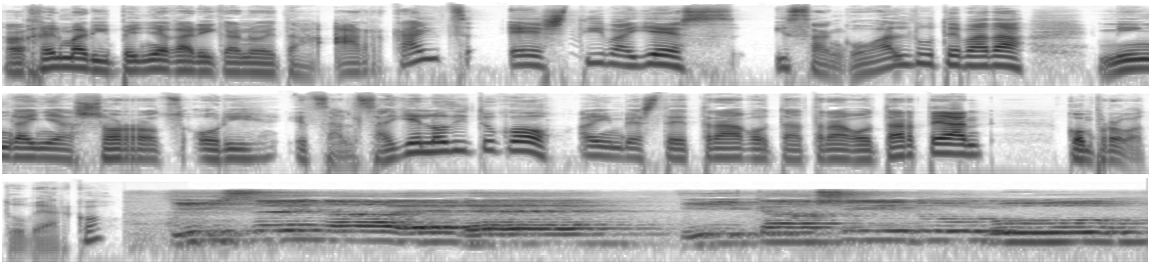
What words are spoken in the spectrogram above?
Angel Mari Peñagarikano eta Arkaitz Estibaiez izango aldute bada mingaina zorrotz hori etzaltzaile lodituko? Hainbeste trago eta trago tartean konprobatu beharko. Izena ere ikasi dugu.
